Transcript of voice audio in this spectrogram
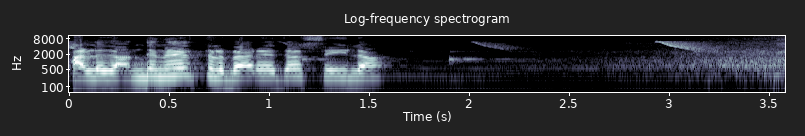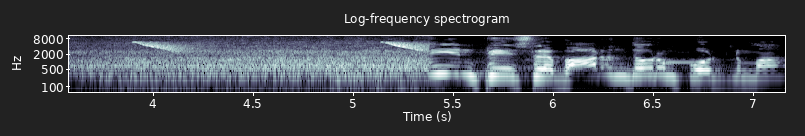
அல்லது அந்த நேரத்தில் வேற ஏதாவது செய்யலாம்? டிஎன்பிஎஸ்ல வாரந்தோறும் போடணுமா?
